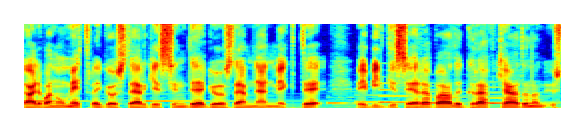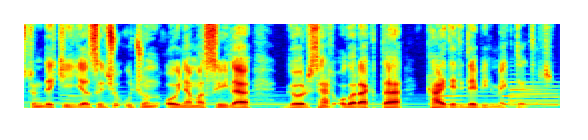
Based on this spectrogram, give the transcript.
galvanometre göstergesinde gözlemlenmekte ve bilgisayara bağlı graf kağıdının üstündeki yazıcı ucun oynamasıyla görsel olarak da kaydedilebilmektedir.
